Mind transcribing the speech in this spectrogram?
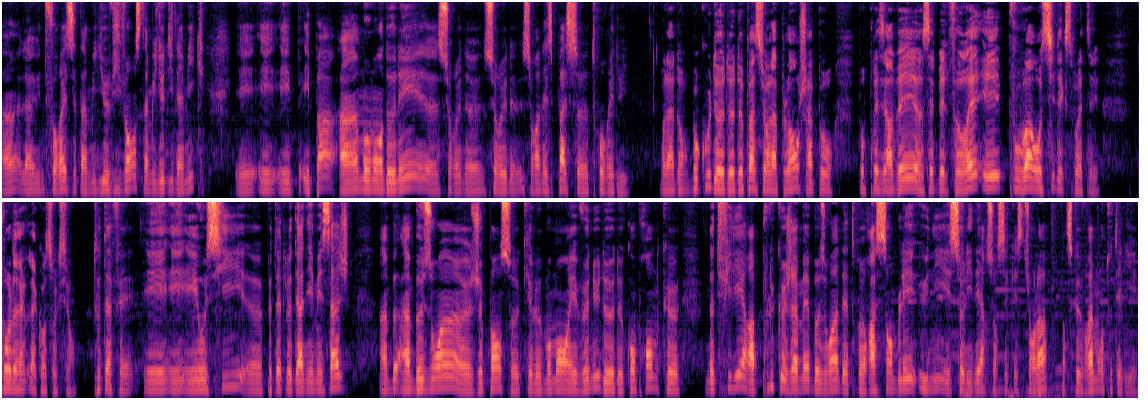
Hein. Là, une forêt, c'est un milieu vivant, c'est un milieu dynamique, et, et, et, et, pas à un moment donné euh, sur, une, sur, une, sur un espace trop réduit. Voilà, donc beaucoup de, de, de pain sur la planche hein, pour, pour préserver euh, cette belle forêt et pouvoir aussi l'exploiter pour la, la, construction. Tout à fait. Et, et, et aussi, euh, peut-être le dernier message, un, un besoin, euh, je pense que le moment est venu de, de, comprendre que notre filière a plus que jamais besoin d'être rassemblée, unie et solidaire sur ces questions-là, parce que vraiment tout est lié.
